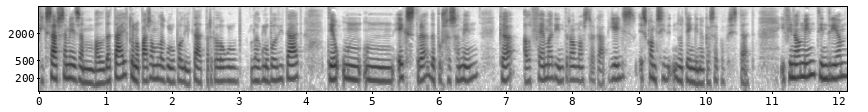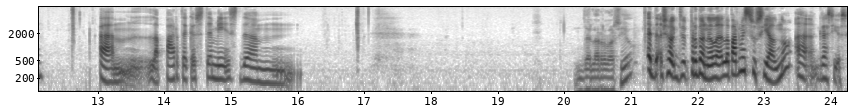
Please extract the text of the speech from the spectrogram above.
fixar-se més amb el detall que no pas amb la globalitat, perquè la, la globalitat té un, un extra de processament que el fem a dintre del nostre cap, i ells és com si no tinguin aquesta capacitat. I finalment tindríem um, la part aquesta més de, de la relació? Eh, això, perdona, la, la part més social, no? Uh, gràcies.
